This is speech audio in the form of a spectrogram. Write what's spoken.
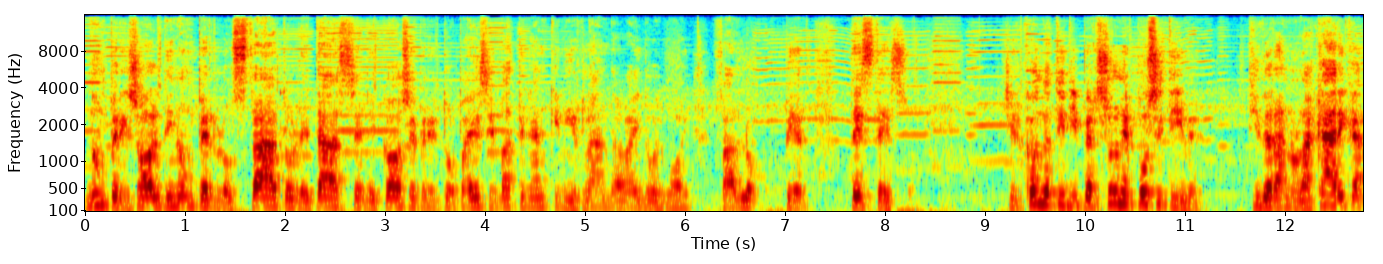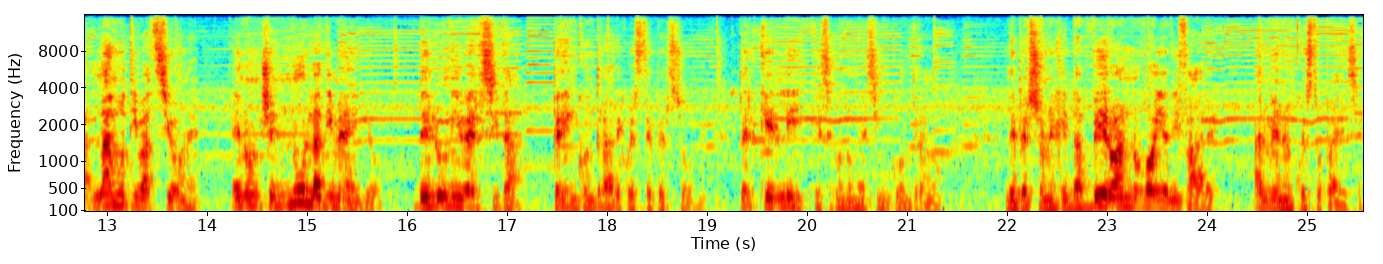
Non per i soldi, non per lo Stato, le tasse, le cose per il tuo paese, vattene anche in Irlanda, vai dove vuoi, fallo per te stesso. Circondati di persone positive, ti daranno la carica, la motivazione e non c'è nulla di meglio dell'università per incontrare queste persone, perché è lì che secondo me si incontrano le persone che davvero hanno voglia di fare, almeno in questo paese.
